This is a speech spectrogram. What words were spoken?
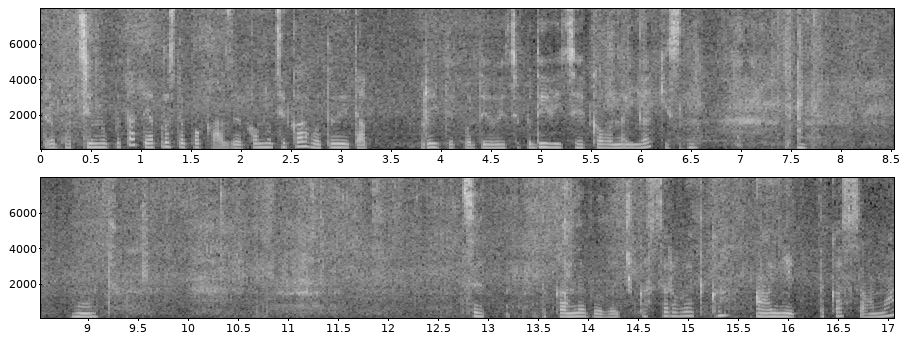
треба ціну питати, я просто показую. Кому цікаво, то і так прийде, подивиться. Подивіться, яка вона якісна. От. Це така невеличка серветка. А, ні, така сама.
